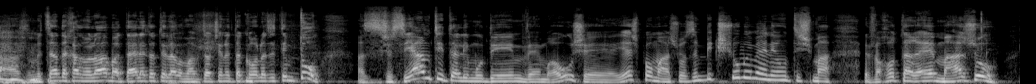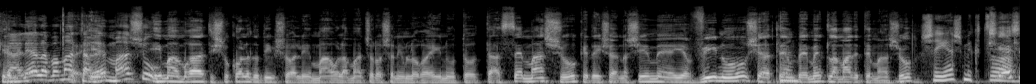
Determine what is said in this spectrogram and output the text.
אז מצד אחד הוא לא אבא, אתה העלית אותי לבמה, מצד שני אתה קורא לזה טמטום. אז כשסיימתי את הלימודים, והם ראו שיש פה משהו, אז הם ביקשו ממני, אמרו, תשמע, לפחות תראה משהו, כן. תעלה על הבמה, תראה אה, משהו. אמא אמרה, תשמעו, כל הדודים שואלים, מה הוא למד שלוש שנים, לא ראינו אותו, תעשה משהו כדי שאנשים אה, יבינו שאתם באמת למדתם משהו. שיש מקצוע. שיש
